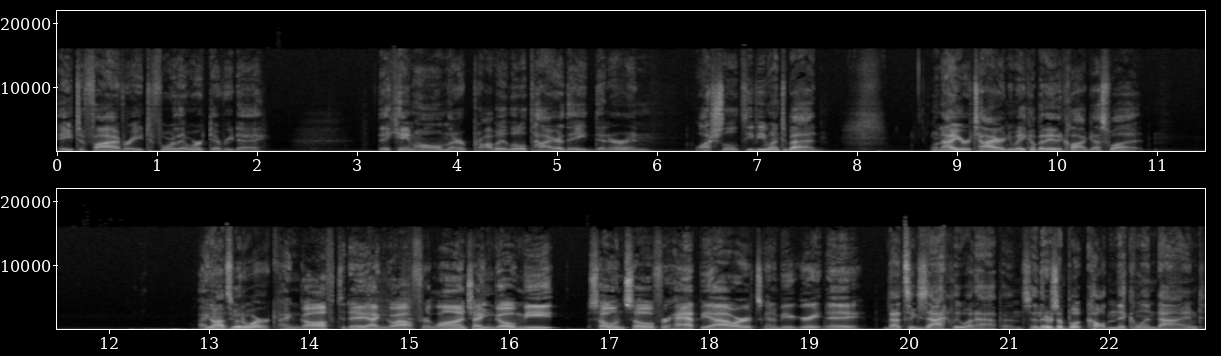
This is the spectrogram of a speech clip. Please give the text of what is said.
8 to 5 or 8 to 4 they worked every day. They came home, they're probably a little tired, they ate dinner and watched a little TV, went to bed. Well, now you're retired and you wake up at 8 o'clock. Guess what? I You don't have to go to work. I can golf today. I can go out for lunch. I can go meet so and so for happy hour. It's going to be a great day. That's exactly what happens. And there's a book called Nickel and Dimed,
